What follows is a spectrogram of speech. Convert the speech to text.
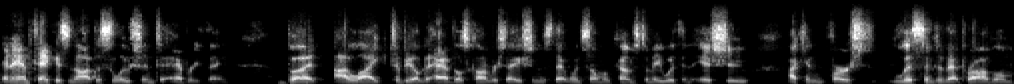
and AMTEC is not the solution to everything but I like to be able to have those conversations that when someone comes to me with an issue, I can first listen to that problem,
